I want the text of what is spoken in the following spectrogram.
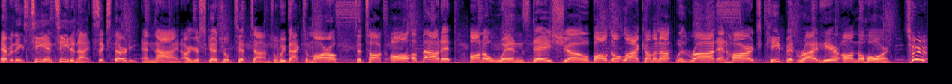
Everything's TNT tonight, 6:30 and 9 are your scheduled tip times. We'll be back tomorrow to talk all about it on a Wednesday show. Ball don't lie coming up with Rod and Hards. Keep it right here on the horn. See ya.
